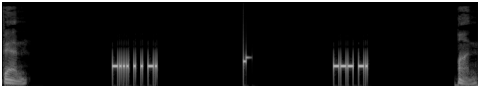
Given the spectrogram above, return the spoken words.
Been. On.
